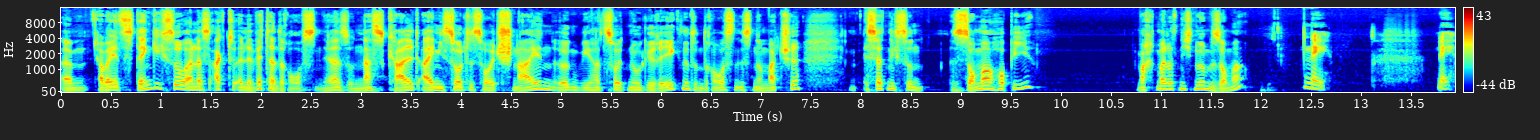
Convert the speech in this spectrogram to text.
Ähm, aber jetzt denke ich so an das aktuelle Wetter draußen, ja, so nass, kalt. Eigentlich sollte es heute schneien. Irgendwie hat es heute nur geregnet und draußen ist nur Matsche. Ist das nicht so ein Sommerhobby? Macht man das nicht nur im Sommer? Nee. Nee.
